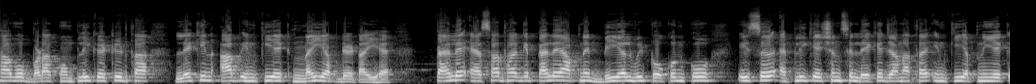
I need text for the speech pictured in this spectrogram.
था वो बड़ा कॉम्प्लिकेटेड था, लेकिन अब इनकी एक नई अपडेट आई है। पहले ऐसा था कि पहले आपने BLV टोकन को इस एप्लीकेशन से लेके जाना था। इनकी अपनी एक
